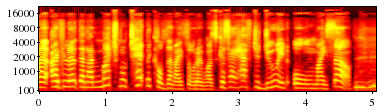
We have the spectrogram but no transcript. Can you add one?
I, have learned that I'm much more technical than I thought I was because I have to do it all myself. Mm-hmm.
